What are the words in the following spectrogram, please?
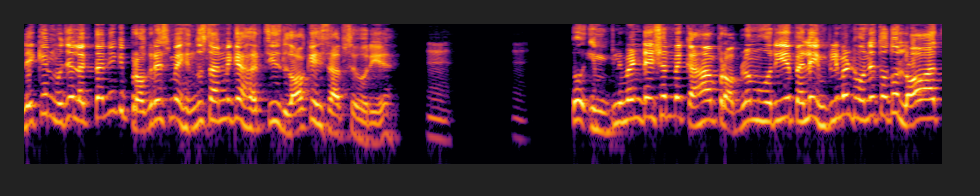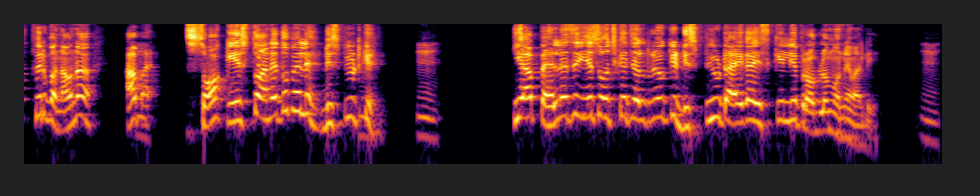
लेकिन मुझे लगता नहीं कि प्रोग्रेस में हिंदुस्तान में क्या हर चीज़ लॉ के हिसाब से हो रही है। हम्म, तो इम्प्लीमेंटेशन में कहा प्रॉब्लम हो रही है? पहले इम्प्लीमेंट होने तो दो लॉ आज फिर बनाओ ना। आप सौ केस तो आने दो पहले डिस्प्यूट के। हम्म, कि आप पहले से ये सोच के चल रहे हो कि डिस्प्यूट आएगा इसके लिए प्रॉब्लम होने वाली है। हम्म,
